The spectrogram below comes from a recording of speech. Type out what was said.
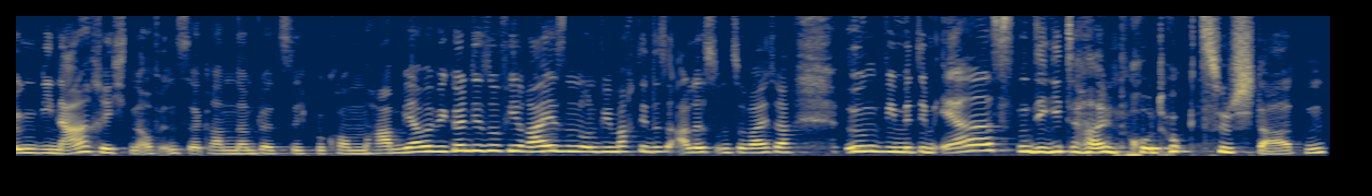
irgendwie Nachrichten auf Instagram dann plötzlich bekommen haben. Ja, aber wie könnt ihr so viel reisen und wie macht ihr das alles und so weiter? Irgendwie mit dem ersten digitalen Produkt zu starten,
